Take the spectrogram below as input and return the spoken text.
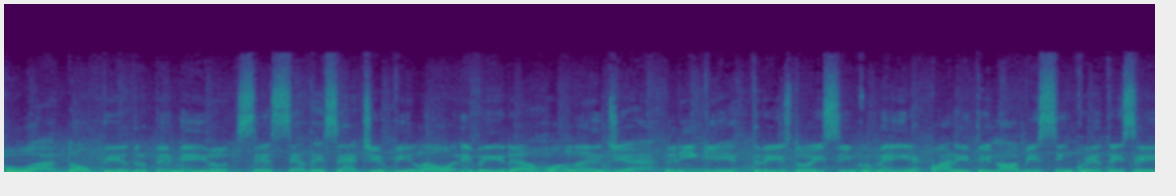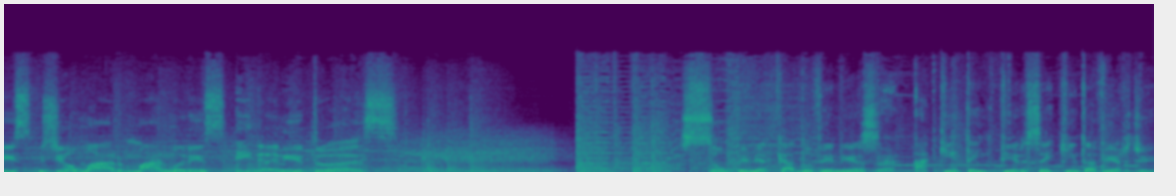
Rua Dom Pedro I, 67 Vila Oliveira, Rolândia. Ligue 3256 4956. Gilmar Mármores e Granitos. Supermercado Veneza. Aqui tem terça e quinta verde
